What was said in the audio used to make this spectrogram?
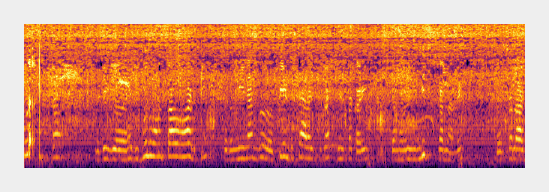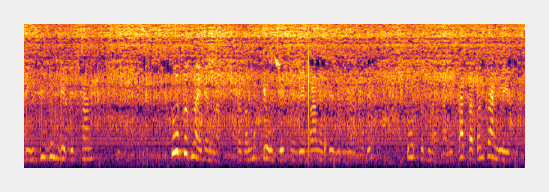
म्हणजे ग- ह्याची गुणवत्ता वाढते. तर मी ना पेंट पेंड चारायची असते सकाळी. त्यामुळे मिक्स करणार आहे. तर चला आधी भिजून घेते छान. टोचत नाही त्यांना. त्याचा मुख्य उद्देश म्हणजे पाण्यात भिजून घेण्याचे टोचत नाही. आणि खाता पण चांगले येते.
